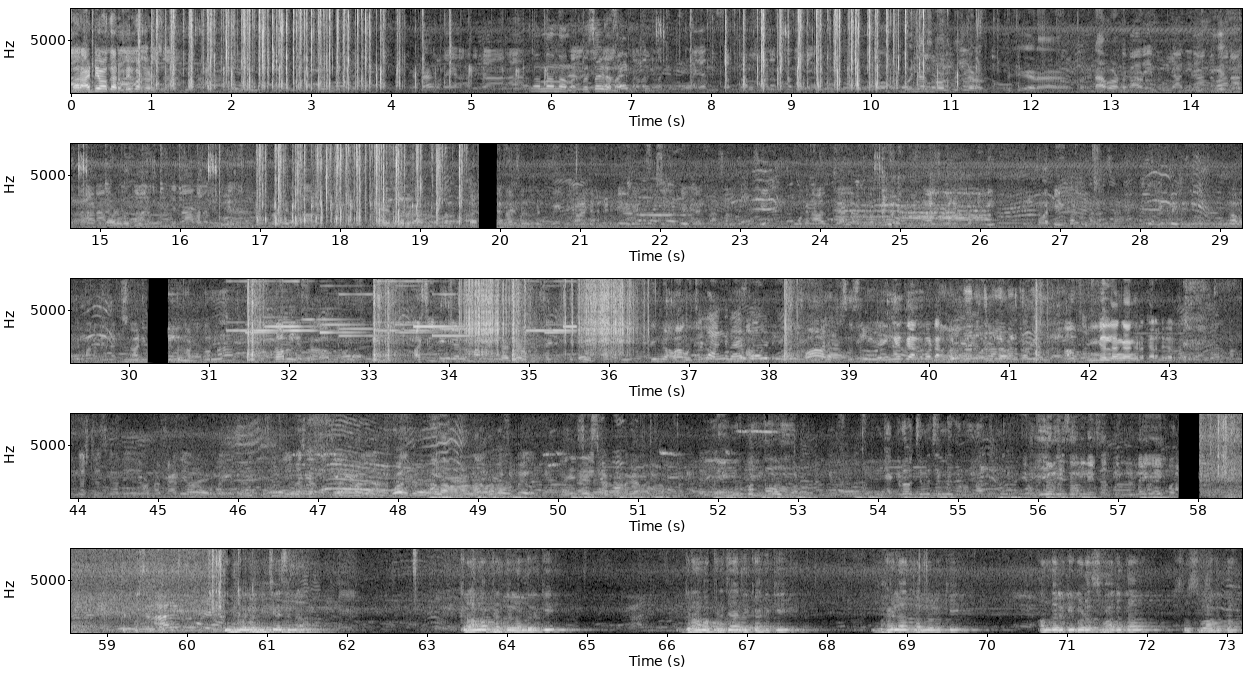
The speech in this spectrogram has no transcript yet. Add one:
సార్ ఆర్టీఓ గారు మీరు కూడా చూడండి సైడ్ అన్న డాబా ఉంటుంది ఒక నాలుగు వేలు నాలుగు వేలు ఇప్పటికి ఇంతవరకు పట్టించింది సార్. కాబట్టి మనం ఏంటంటే స్టార్టింగ్ ఇల్లు కట్టుకున్న ప్రాబ్లం లేదు యాక్చువల్ డీటెయిల్ మనం స్కీమ్లో కరెంట్ ఇండస్ట్రీస్ కానీ ఏమన్నా ఫ్యాక్టరీ ఎక్కడో చిన్న చిన్న కూడా ఉన్నాయి. ఇక్కడికి విచ్చేసిన గ్రామ పెద్దలందరికీ గ్రామ ప్రజానికానికి మహిళా తల్లులకి అందరికీ కూడా స్వాగతం సుస్వాగతం.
